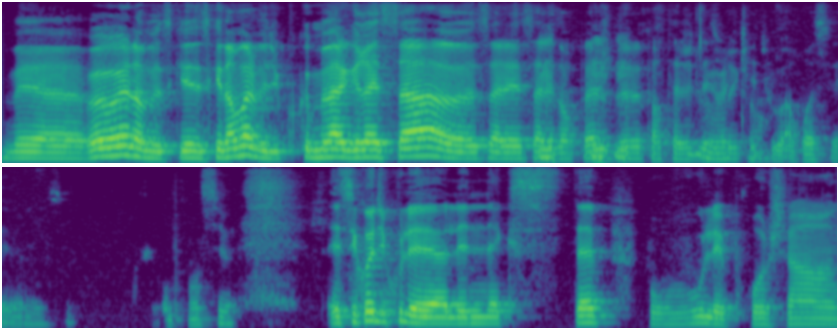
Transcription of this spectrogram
Mais euh, ouais, ouais, non, mais ce qui est, ce qui est normal, mais du coup, malgré ça, euh, ça, les, ça les mm, empêche mm, de mm. partager des trucs et tout. Après, c'est compréhensible. Et c'est quoi, du coup, les, les next steps pour vous, les prochains,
